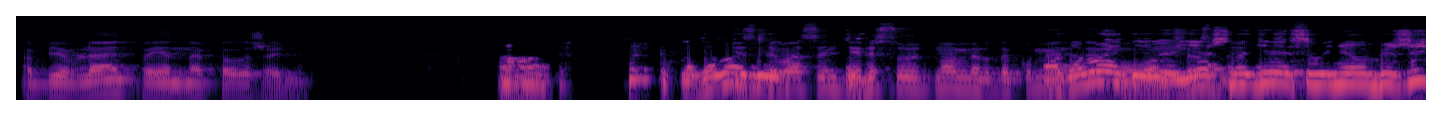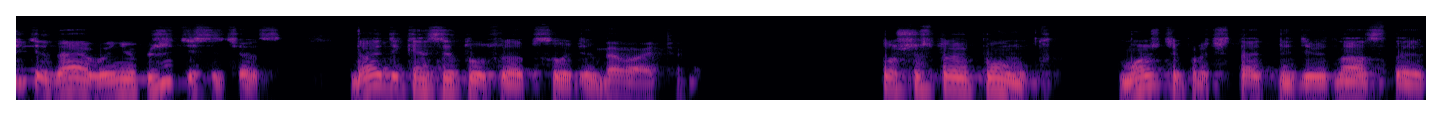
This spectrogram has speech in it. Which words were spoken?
объявляет военное положение. ага. А давайте, Если вас интересует номер а документа, давайте, я я же надеюсь, вы не убежите, да? Вы не убежите сейчас? Давайте Конституцию обсудим. Давайте. 106 пункт. Можете прочитать на 19, э,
